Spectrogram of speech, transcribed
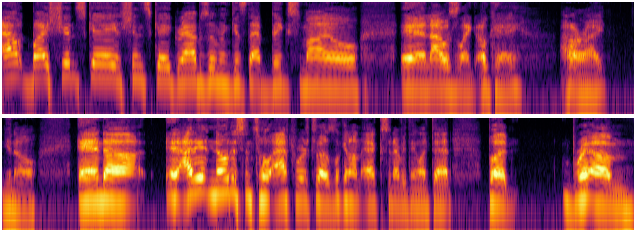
out by Shinsuke, and Shinsuke grabs him and gets that big smile. And I was like, Okay, all right, you know. And uh, I didn't notice until afterwards because I was looking on X and everything like that. But Bray, um,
